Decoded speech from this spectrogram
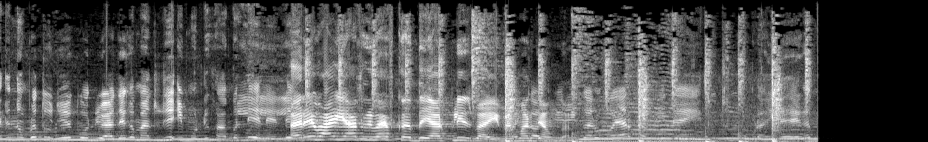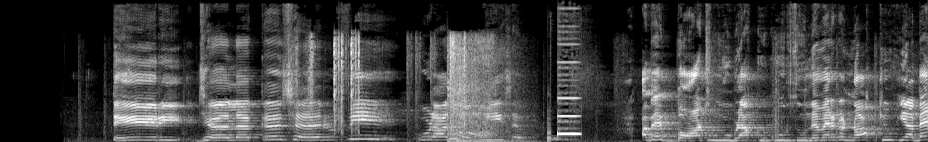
अरे नुबड़े तुझे कौन रिवाज देगा? मैं तुझे इमोटी खाऊँगा ले ले ले। अरे भाई यार रिवाइव कर दे यार प्लीज़ भाई मैं मर जाऊँगा। करूँगा यार कभी नहीं। तू तो नुबड़ा ही रहेगा। तेरी झलक दूँगी सब अबे बॉट नुबड़ा कुकुर तूने मेरे को नॉक क्यों किया? बे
